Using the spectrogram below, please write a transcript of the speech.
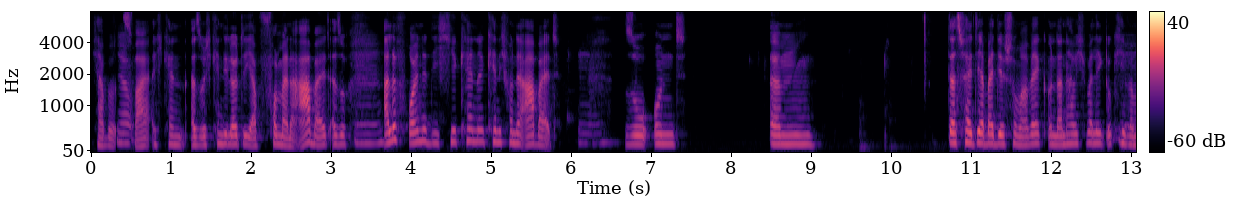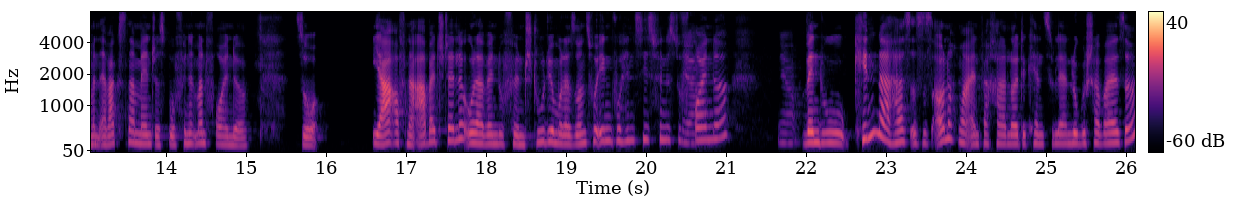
ich habe Ja. zwei, ich kenne, also ich kenne die Leute ja von meiner Arbeit. Also Mhm. alle Freunde, die ich hier kenne, kenne ich von der Arbeit. Mhm. So und ähm, das fällt ja bei dir schon mal weg. Und dann habe ich überlegt, okay, wenn man Mhm. ein erwachsener Mensch ist, wo findet man Freunde? So, ja, auf einer Arbeitsstelle oder wenn du für ein Studium oder sonst wo irgendwo hinziehst, findest du Ja. Freunde. Ja. Wenn du Kinder hast, ist es auch noch mal einfacher, Leute kennenzulernen, logischerweise.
